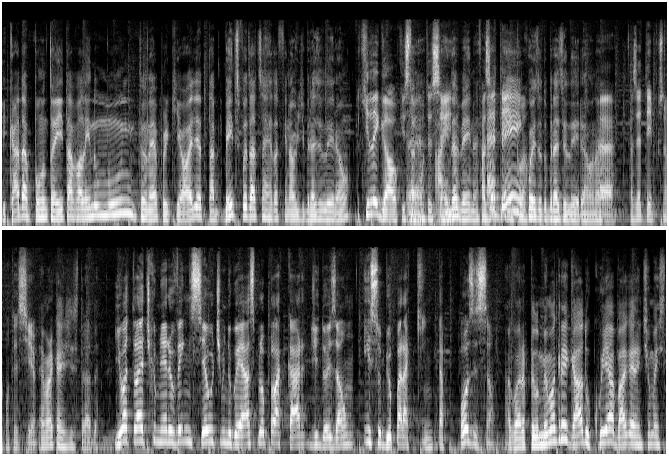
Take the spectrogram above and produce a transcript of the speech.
E cada ponto aí tá valendo muito, né? Porque, olha, tá bem disputado essa reta final de Brasileirão. E que legal que isso tá É, acontecendo. Ainda bem, né? Fazia é tempo. bem coisa do Brasileirão, né? É, fazia tempo que isso não acontecia. É. marca registrada. E o Atlético Mineiro venceu o time do Goiás pelo placar de 2 a 1 e subiu para a quinta posição. Agora, pelo mesmo agregado, o Cuiabá garantiu mais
